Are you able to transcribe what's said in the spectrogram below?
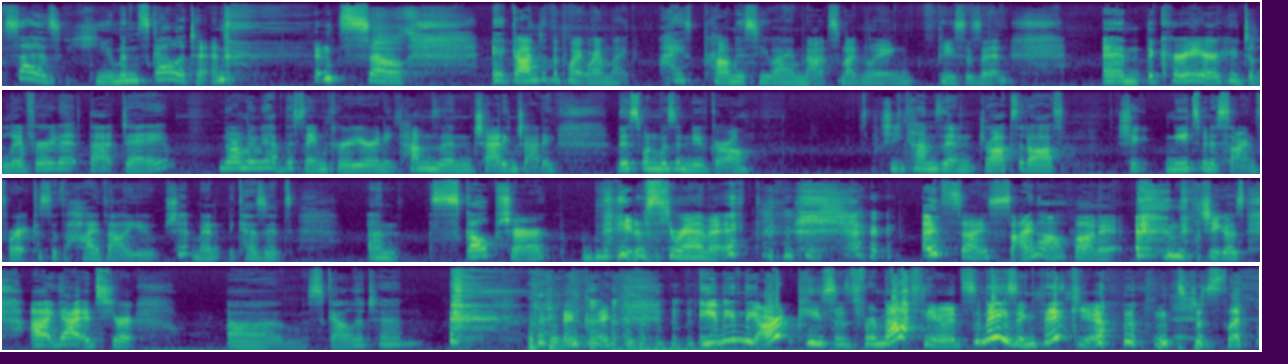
says human skeleton. and so it got to the point where I'm like, I promise you, I am not smuggling pieces in. And the courier who delivered it that day, normally we have the same courier and he comes in chatting, chatting. This one was a new girl. She comes in, drops it off. She needs me to sign for it because it's a high value shipment because it's a sculpture made of ceramic. Sure. And so I sign off on it. And then she goes, uh, Yeah, it's your um, skeleton. I'm you mean the art pieces for Matthew? It's amazing. Thank you. it's just like,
